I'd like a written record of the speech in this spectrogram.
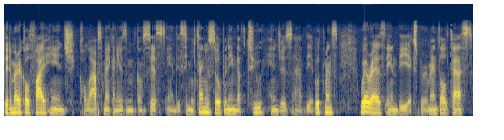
The numerical 5-hinge collapse mechanism consists in the simultaneous opening of two hinges at the abutments, whereas in the experimental test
